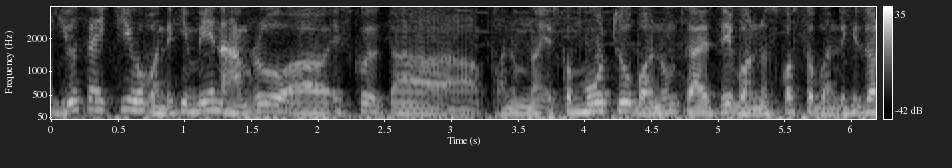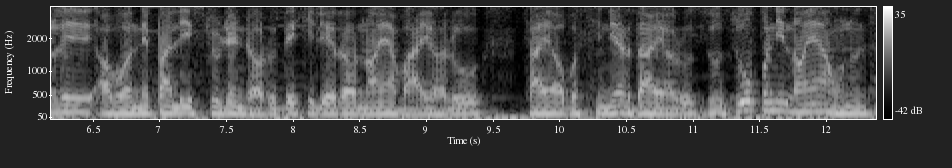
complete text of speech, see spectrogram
यो चाहिँ के हो भनेदेखि मेन हाम्रो यसको भनौँ न यसको मोटो भनौँ चाहे जे भन्नुहोस् कस्तो भनेदेखि जसले अब नेपाली स्टुडेन्टहरूदेखि लिएर नयाँ भाइहरू चाहे अब सिनियर दाईहरू जो जो पनि नयाँ हुनुहुन्छ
